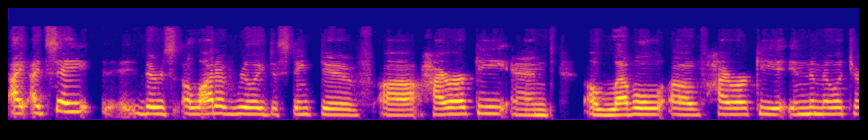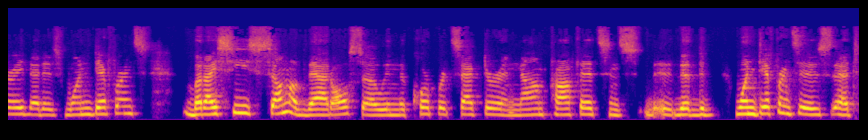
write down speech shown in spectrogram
I, would say there's a lot of really distinctive uh, hierarchy and a level of hierarchy in the military that is one difference but I see some of that also in the corporate sector and nonprofits. And the, the one difference is that,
